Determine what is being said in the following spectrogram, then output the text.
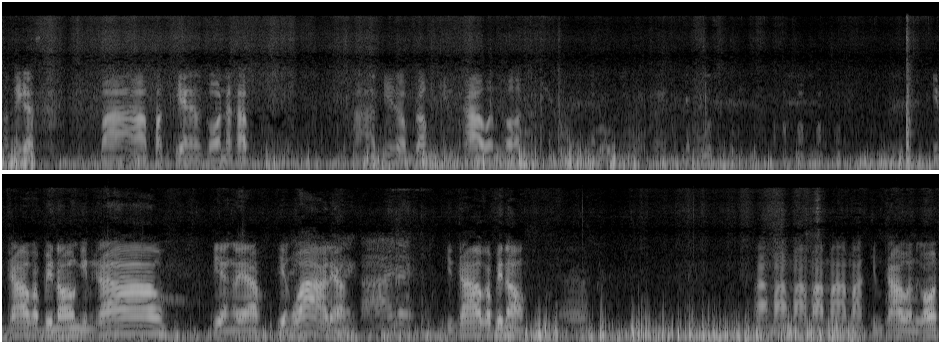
ตอนนี้ก็มาพักเที่ยงกันก่อนนะครับหาที่รอบๆกินข้าวกันก่อน กินข้าวกับพี่น้องกินข้าว เตียงแล้วเตียงว่าแล้วตายเลยกินข้าวกับพี่น้องมามามามามามากินข้าวกันก่อน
